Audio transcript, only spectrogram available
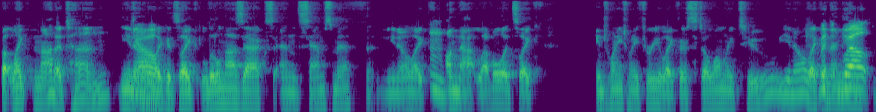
but like not a ton, you know, No. like it's like Lil Nas X and Sam Smith, and, you know, like Mm. on that level, it's like in 2023, like there's still only two, you know, like, But and I mean, well,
